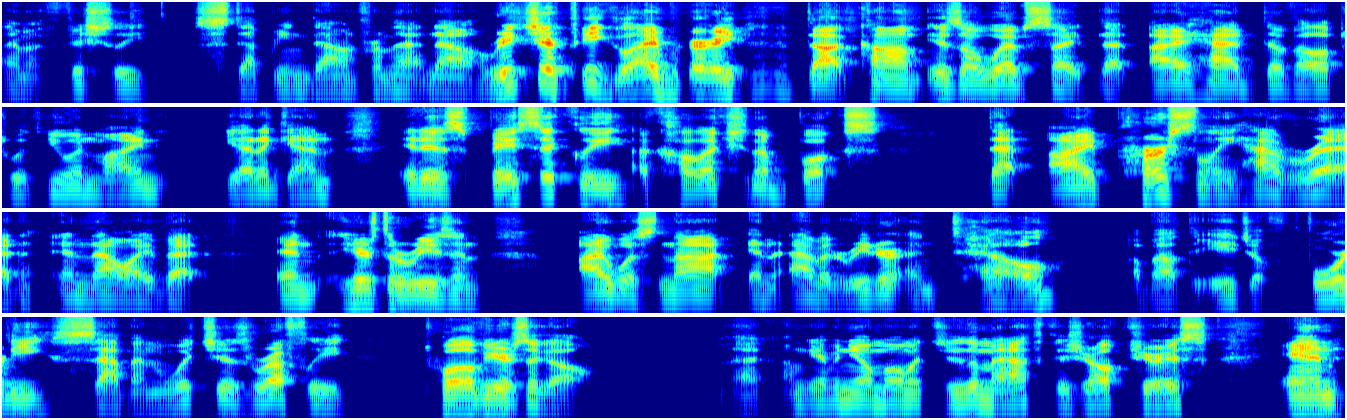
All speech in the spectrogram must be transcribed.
I'm officially stepping down from that now. ReachYourPeakLibrary.com is a website that I had developed with you in mind yet again. It is basically a collection of books that I personally have read and now I vet. And here's the reason I was not an avid reader until about the age of 47, which is roughly 12 years ago. I'm giving you a moment to do the math because you're all curious. And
